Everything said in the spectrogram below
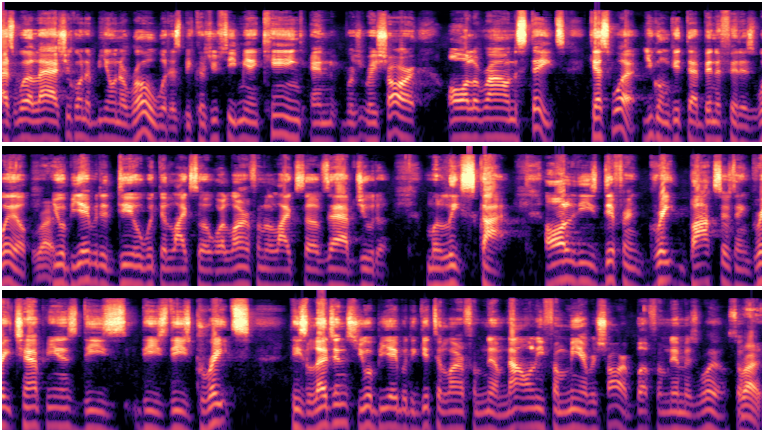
as well as you're going to be on the road with us because you see me and King and Richard all around the states. Guess what? You're going to get that benefit as well. Right. You'll be able to deal with the likes of or learn from the likes of Zab Judah, Malik Scott, all of these different great boxers and great champions, these, these, these greats, these legends, you'll be able to get to learn from them, not only from me and Richard, but from them as well. So Right.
